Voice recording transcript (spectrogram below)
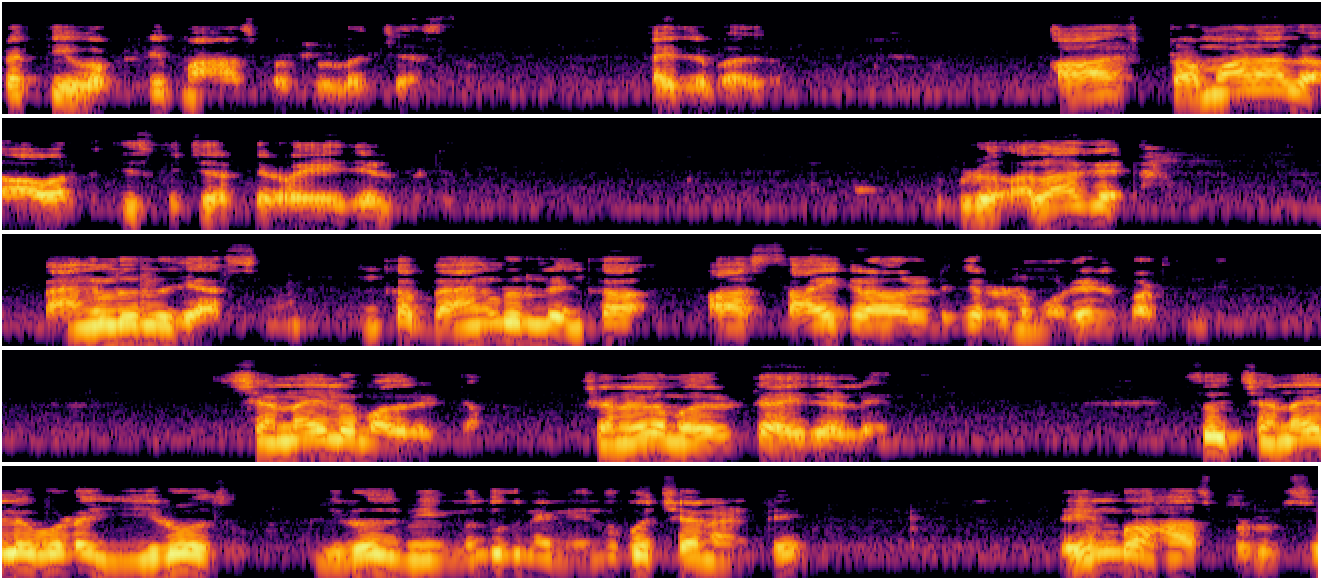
ప్రతి ఒక్కటి మా హాస్పిటల్లో చేస్తాం హైదరాబాద్లో. ఆ ప్రమాణాలు ఆ వరకు తీసుకొచ్చేసరికి ఇరవై ఐదేళ్ళు పట్టింది. ఇప్పుడు అలాగే బెంగళూరులో చేస్తున్నాం. ఇంకా బెంగళూరులో ఇంకా ఆ స్థాయికి రావాలంటే రెండు మూడేళ్ళు పడుతుంది. చెన్నైలో మొదలెట్టాం. చెన్నైలో మొదలెట్టి ఐదేళ్ళు అయింది సో చెన్నైలో కూడా ఈరోజు ఈరోజు మీ ముందుకు నేను ఎందుకు వచ్చానంటే రెయిన్బో హాస్పిటల్స్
